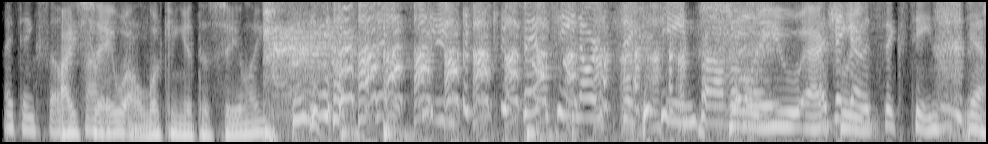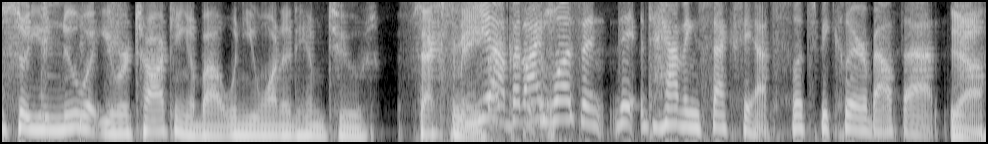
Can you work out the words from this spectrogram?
I think so. I say, probably. well, looking at the ceiling. 15 or 16, probably. So you I think I was 16. Yeah. So you knew what you were talking about when you wanted him to. Sex me. Yeah, but I wasn't having sex yet. Let's be clear about that. Yeah.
